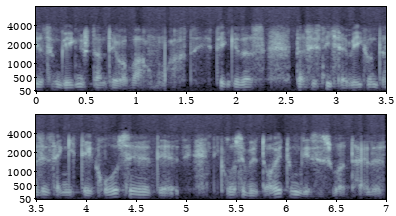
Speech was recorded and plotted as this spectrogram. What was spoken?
hier zum Gegenstand der Überwachung macht. Ich denke, das, das ist nicht der Weg und das ist eigentlich die große, der, die große Bedeutung dieses Urteiles.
